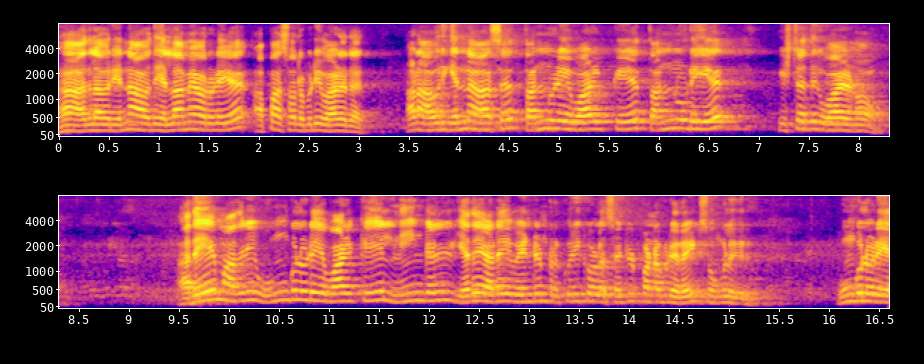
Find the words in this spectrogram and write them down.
ஆ அதில் அவர் என்ன ஆகுது? எல்லாமே அவருடைய அப்பா சொல்கிறபடி வாழுறார். ஆனால் அவருக்கு என்ன ஆசை? தன்னுடைய வாழ்க்கையை தன்னுடைய இஷ்டத்துக்கு வாழணும். அதே மாதிரி உங்களுடைய வாழ்க்கையில் நீங்கள் எதை அடைய வேண்டும்ன்ற குறிக்கோளை செட்டில் பண்ணக்கூடிய ரைட்ஸ் உங்களுக்கு இருக்குது உங்களுடைய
